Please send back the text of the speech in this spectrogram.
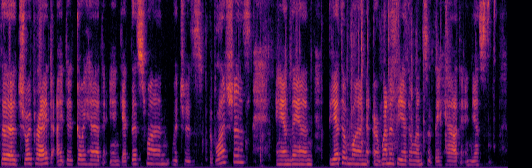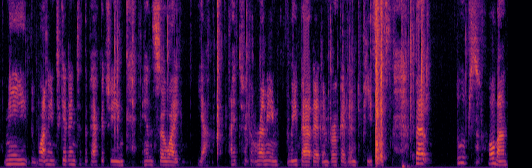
the Joy Bright, I did go ahead and get this one, which is the blushes, and then the other one, or one of the other ones that they had, and yes, me wanting to get into the packaging, and so I, yeah, I took a running leap at it and broke it into pieces. But, oops, hold on.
